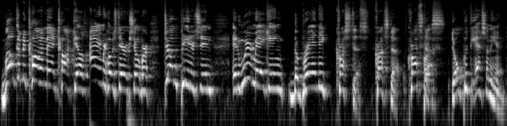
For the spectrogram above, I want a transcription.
Welcome to Common Man Cocktails. I am your host, Eric Schober, Doug Peterson, and we're making the brandy crustas. Crusta. Crusta. Crust. Don't put the S on the end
